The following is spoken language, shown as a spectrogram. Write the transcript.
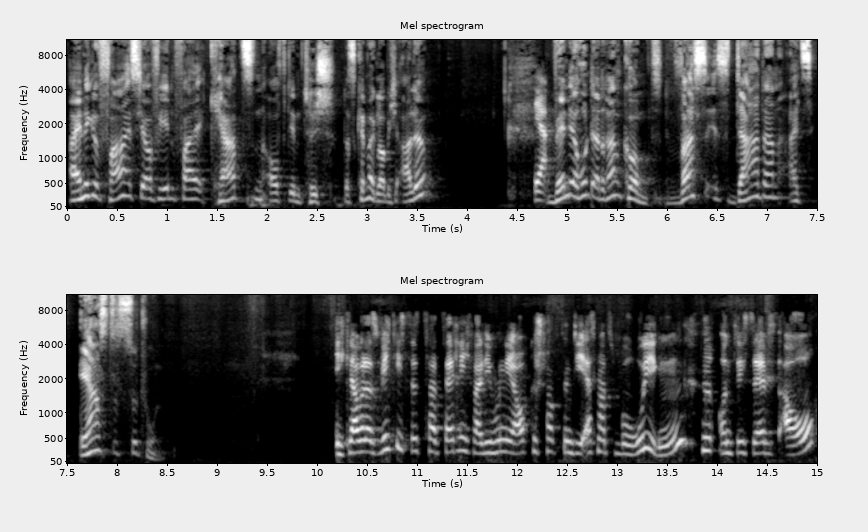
Eine Gefahr ist ja auf jeden Fall Kerzen auf dem Tisch. Das kennen wir, glaube ich, alle. Ja. Wenn der Hund da dran kommt, was ist da dann als erstes zu tun? Ich glaube, das Wichtigste ist tatsächlich, weil die Hunde ja auch geschockt sind, die erstmal zu beruhigen und sich selbst auch.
